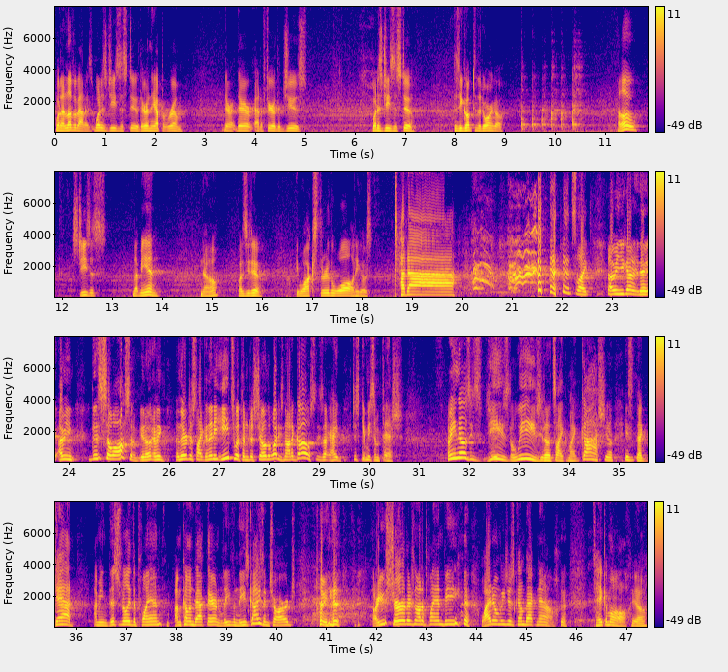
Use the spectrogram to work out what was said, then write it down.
What I love about it is, what does Jesus do? They're in the upper room. They're, they're out of fear of the Jews. What does Jesus do? Does he go up to the door and go, Hello, it's Jesus. Let me in. No. What does he do? He walks through the wall and he goes, Ta da! it's like, I mean, you got to, I mean, this is so awesome, you know? I mean, and they're just like, and then he eats with them to show the what? He's not a ghost. He's like, hey, just give me some fish. I mean, he knows he's, geez, Louise, you know, it's like, my gosh, you know, he's like, Dad, I mean, this is really the plan. I'm coming back there and leaving these guys in charge. I mean, are you sure there's not a plan B? Why don't we just come back now? Take them all, you know.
